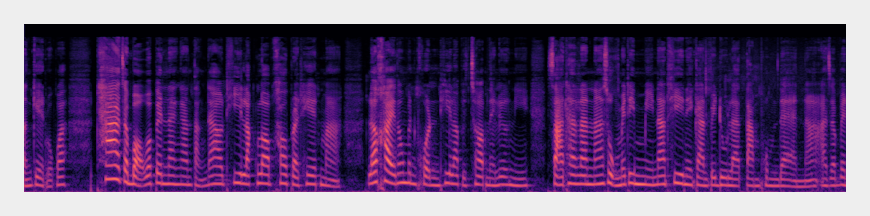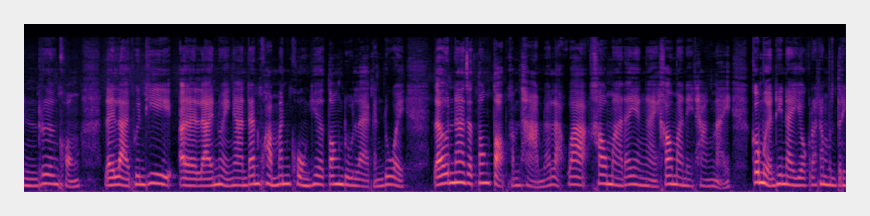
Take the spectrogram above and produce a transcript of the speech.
สังเกตบอกว่า ถ้าจะบอกว่าเป็นแรงงานต่างด้าวที่ลักลอบเข้าประเทศมา แล้วใครต้องเป็นคนที่รับผิดชอบในเรื่องนี้ สาธารณสุขไม่ได้มีหน้าที่ในการไปดูแลตามพรมแดนนะ อาจจะเป็นเรื่องของหลาย ๆ พื้นที่หลายหน่วยงานด้านความมั่นคงที่จะต้องดูแลกันด้วย แล้วน่าจะต้องตอบคำถามแล้วล่ะว่าเข้ามาได้ยังไงเข้ามาในทางไหน ก็เหมือนที่นายกรัฐมนตรี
